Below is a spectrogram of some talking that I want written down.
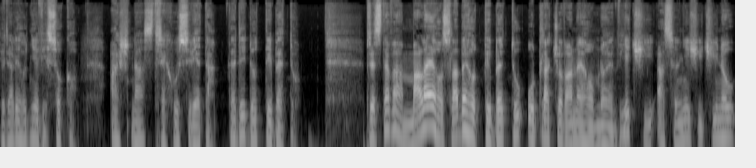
vydali hodně vysoko, až na střechu světa, tedy do Tibetu. Představa malého slabého Tibetu, utlačovaného mnohem větší a silnější Čínou,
